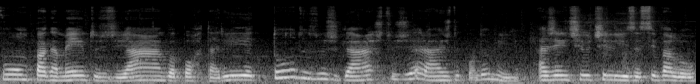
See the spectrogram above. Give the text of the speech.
com pagamentos de água, portaria, todos os gastos gerais do condomínio. A gente utiliza esse valor,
